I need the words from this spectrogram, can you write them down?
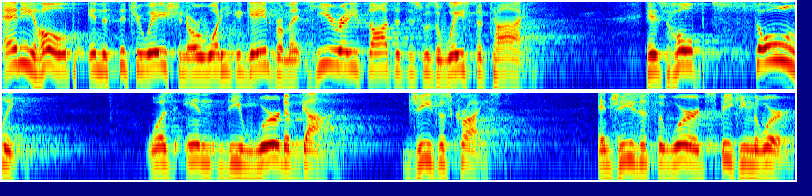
any hope in the situation or what he could gain from it. He already thought that this was a waste of time. His hope solely was in the Word of God, Jesus Christ, and Jesus the Word speaking the Word.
